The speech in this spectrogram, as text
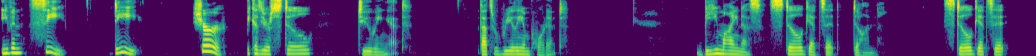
Even C, D, sure, because you're still doing it. That's really important. B minus still gets it done still gets it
